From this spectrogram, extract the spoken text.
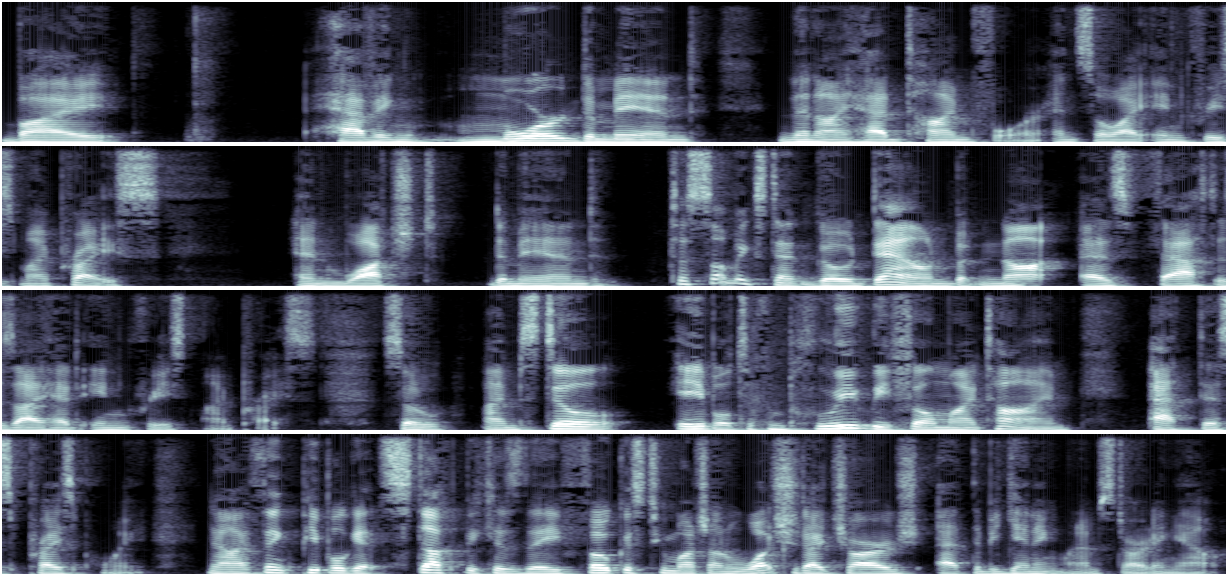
by having more demand than I had time for. And so I increased my price and watched demand to some extent go down, but not as fast as I had increased my price. So I'm still able to completely fill my time at this price point. Now, I think people get stuck because they focus too much on what should I charge at the beginning when I'm starting out.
